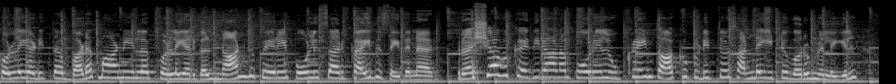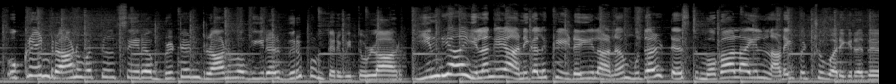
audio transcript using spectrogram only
கொள்ளையடித்த வட மாநில கொள்ளையர்கள் நான்கு பேரை போலீசார் கைது செய்தனர். ரஷ்யாவுக்கு எதிரான போரில் உக்ரைன் தாக்குப்பிடித்து சண்டையிட்டு வரும் நிலையில் உக்ரைன் ராணுவத்தில் சேர பிரிட்டன் ராணுவ வீரர் விருப்பம் தெரிவித்துள்ளார். இந்தியா இலங்கை அணிகளுக்கு இடையிலான முதல் டெஸ்ட் மொகாலாயில் நடைபெற்று வருகிறது.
